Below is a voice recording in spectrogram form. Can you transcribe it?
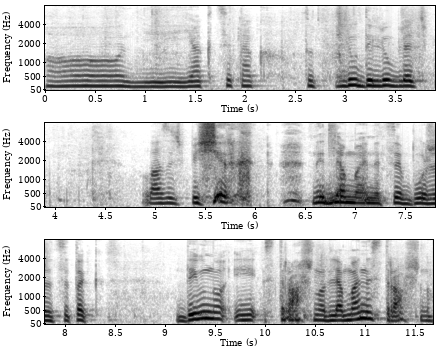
О, ні, як це так? Тут люди люблять лазити в піщерах. Не для мене це, Боже, це так дивно і страшно. Для мене страшно.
